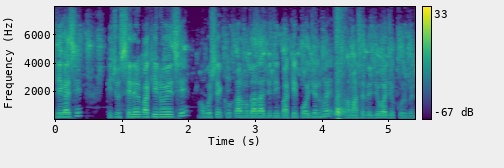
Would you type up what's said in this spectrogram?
ঠিক আছে? কিছু সেলের পাখি রয়েছে। অবশ্যই কারণ দাদা যদি পাখির প্রয়োজন হয়, আমার সাথে যোগাযোগ করবেন।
